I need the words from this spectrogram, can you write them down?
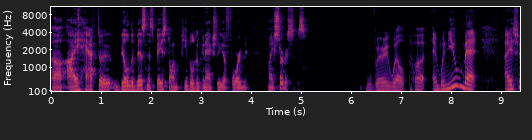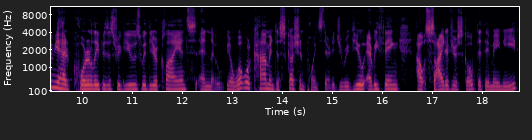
uh, I have to build a business based on people who can actually afford my services. Very well put. And when you met, I assume you had quarterly business reviews with your clients, and you know what were common discussion points there? Did you review everything outside of your scope that they may need?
